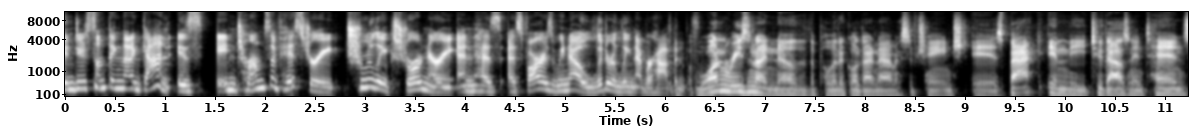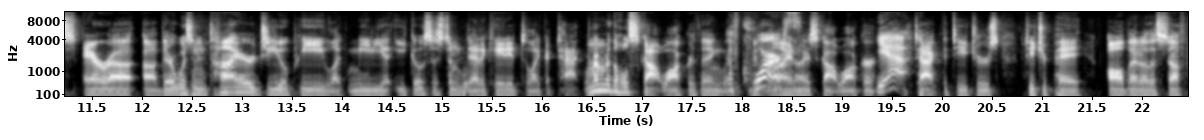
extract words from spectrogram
can do something that again is in terms of history truly extraordinary and has as far as we know literally never happened before One reason I know that the political dynamics have changed is back in the 2010s era, uh, there was an entire GOP like media ecosystem dedicated to like attack. Remember the whole Scott Walker thing? Like, Of course. Lionize Scott Walker. Yeah. Attack the teachers, teacher pay, all that other stuff.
